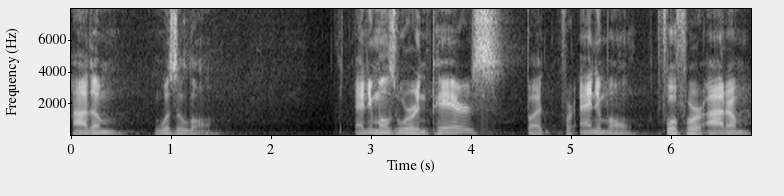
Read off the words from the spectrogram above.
Adam was alone. Animals were in pairs, but for animal, for, for Adam,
